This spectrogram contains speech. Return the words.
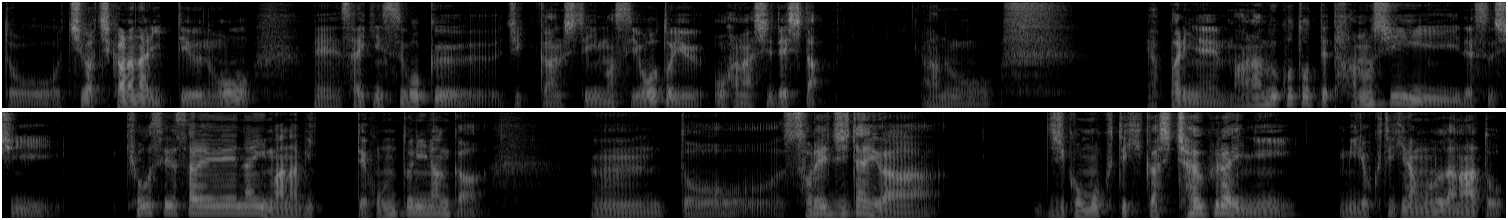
と「知は力なり」っていうのをえー、最近すごく実感していますよというお話でした。あの、やっぱりね、学ぶことって楽しいですし、強制されない学びって本当になんか、うんと、それ自体が自己目的化しちゃうくらいに魅力的なものだなと、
